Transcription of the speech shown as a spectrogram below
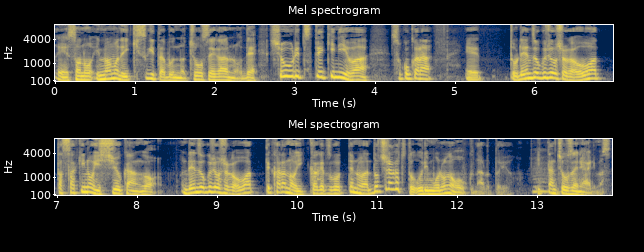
えー、その今まで行き過ぎた分の調整があるので、勝率的にはそこから、えー、っと、連続上昇が終わった先の1週間後、連続上昇が終わってからの1ヶ月後っていうのは、どちらかというと売り物が多くなるという。一旦調整に入ります。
